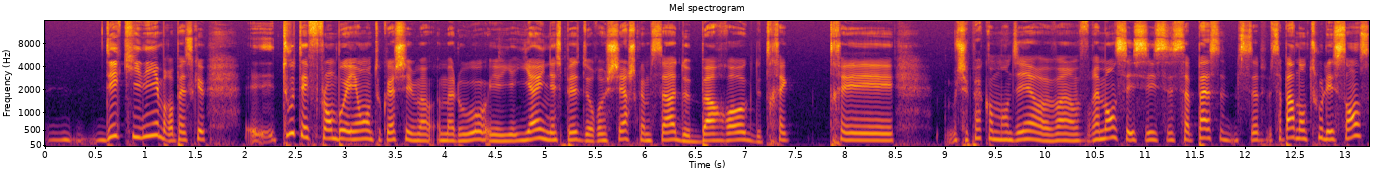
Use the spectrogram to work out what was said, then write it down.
d'équilibre parce que euh, tout est flamboyant en tout cas chez Ma- Maruo et il y a une espèce de recherche comme ça de baroque de très très je sais pas comment dire enfin, vraiment c'est- ça passe ça, ça part dans tous les sens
